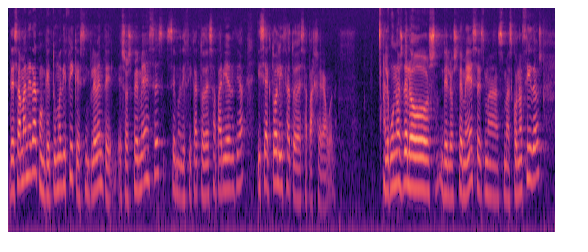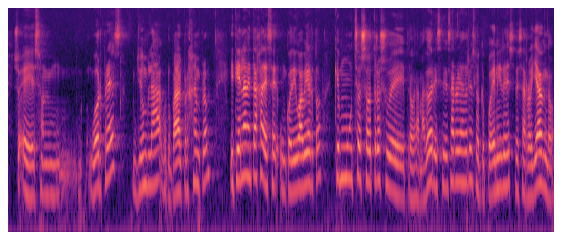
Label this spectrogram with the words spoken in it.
De esa manera, con que tú modifiques simplemente esos CMS, se modifica toda esa apariencia y se actualiza toda esa página web. Algunos de los, de los CMS más, conocidos eh, son WordPress, Joomla, Drupal, por ejemplo, y tienen la ventaja de ser un código abierto que muchos otros eh, programadores y desarrolladores lo que pueden ir es desarrollando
